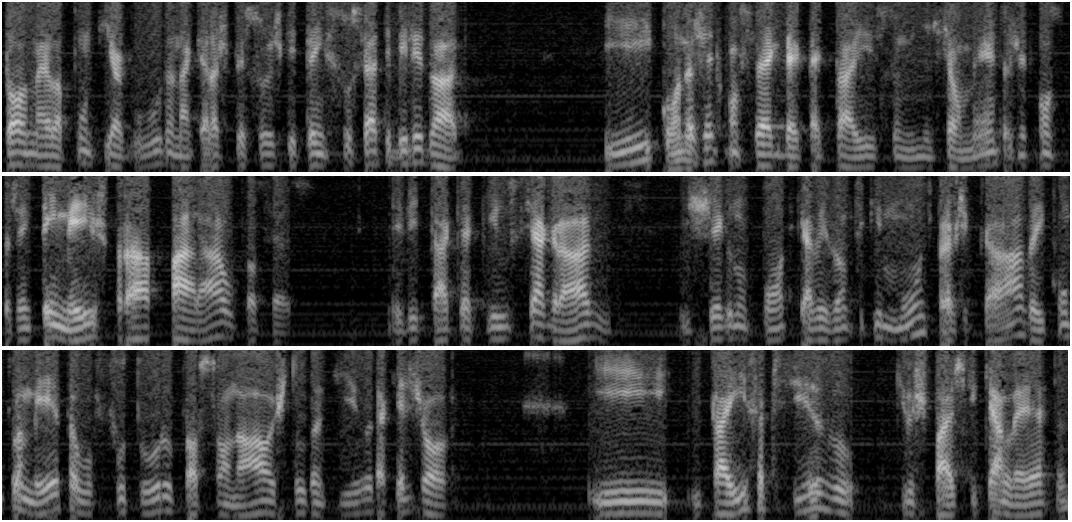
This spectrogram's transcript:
torna ela pontiaguda naquelas pessoas que têm suscetibilidade. E quando a gente consegue detectar isso inicialmente, a gente, a gente tem meios para parar o processo, evitar que aquilo se agrave e chega num ponto que a visão fique muito prejudicada e comprometa o futuro profissional, estudantil daquele jovem. E, e para isso é preciso que os pais fiquem alerta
